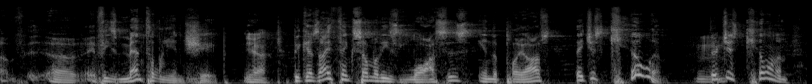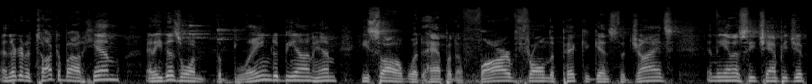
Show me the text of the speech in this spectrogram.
Uh, if he's mentally in shape, Yeah. because I think some of these losses in the playoffs they just kill him. Mm-hmm. They're just killing him, and they're going to talk about him. And he doesn't want the blame to be on him. He saw what happened to Favre throwing the pick against the Giants in the NFC Championship.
